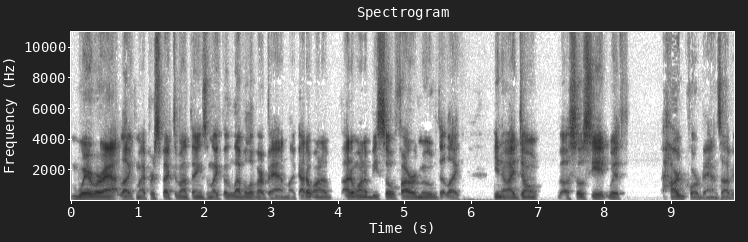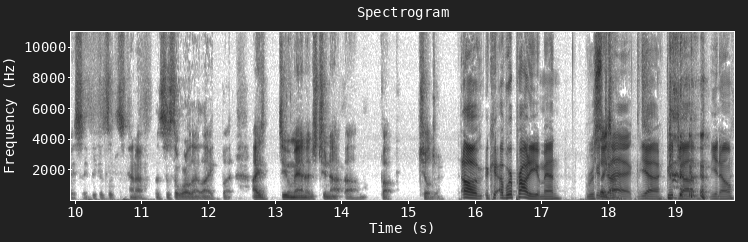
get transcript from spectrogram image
where we're at like my perspective on things and like the level of our band. Like i don't want to i don't want to be so far removed that like you know i don't associate with hardcore bands obviously because it's kind of this is the world i like but i do manage to not um, fuck children oh, okay, we're proud of you, man. Respect. Respect. Yeah, good job. you know,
